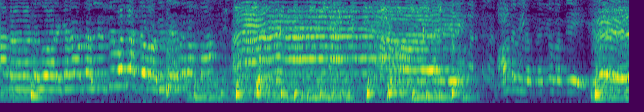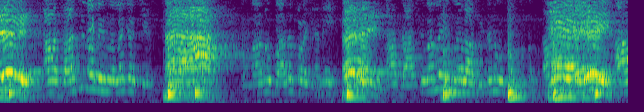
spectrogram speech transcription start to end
నడవండి కోరిక తల్లి శివ చక్రవర్తి దేవరమ్మ. ఆడవిల చక్రవర్తి ఆ దాసి వచ్చింది అమ్మాను బాధపడకని. ఆ దాసి వల్ల ఇళ్ళ ఆ బిడ్డను ఉంచుకున్నాం ఆ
